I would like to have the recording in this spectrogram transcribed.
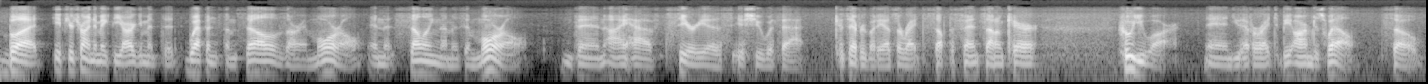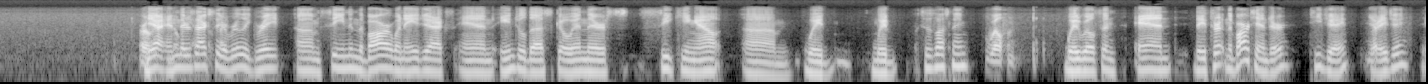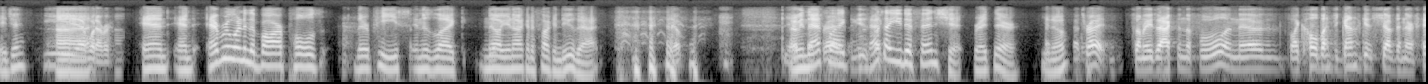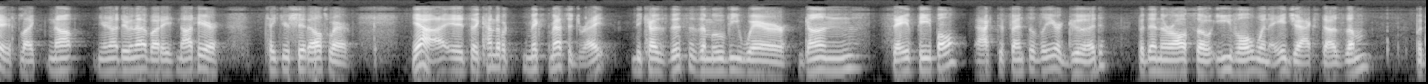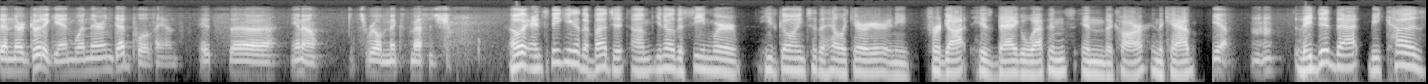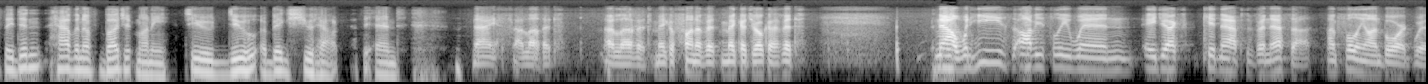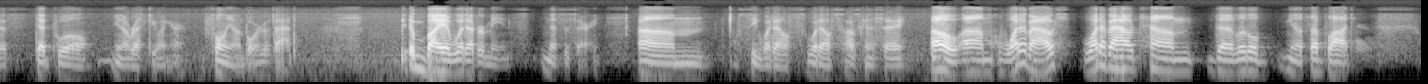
But if you're trying to make the argument that weapons themselves are immoral and that selling them is immoral, then I have serious issue with that because everybody has a right to self-defense. I don't care who you are, and you have a right to be armed as well. So. Yeah, and there's actually a really great um, scene in the bar when Ajax and Angel Dust go in there seeking out um, Wade. Wade, what's his last name? Wilson. Wade Wilson, and they threaten the bartender, TJ yep. or AJ, AJ. Yeah, uh, whatever. And and everyone in the bar pulls their piece and is like, "No, you're not going to fucking do that." yep. I mean, that's, that's right. like that's like, how you defend shit right there. You know. That's right. Somebody's acting the fool, and there's like a whole bunch of guns get shoved in their face. Like, no, you're not doing that, buddy. Not here. Take your shit elsewhere. Yeah, it's a kind of a mixed message, right? Because this is a movie where guns save people, act defensively, are good, but then they're also evil when Ajax does them. But then they're good again when they're in Deadpool's hands. It's uh, you know, it's a real mixed message. Oh, and speaking of the budget, um, you know the scene where he's going to the helicarrier and he forgot his bag of weapons in the car in the cab. Yeah. Mm-hmm. They did that because they didn't have enough budget money to do a big shootout at the end. Nice. I love it. I love it. Make a fun of it. Make a joke of it. Now, when he's obviously when Ajax kidnaps Vanessa, I'm fully on board with Deadpool, you know, rescuing her. Fully on board with that, by whatever means necessary. Um, let's see what else. What else I was going to say. Oh, um, what about what about um, the little you know subplot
